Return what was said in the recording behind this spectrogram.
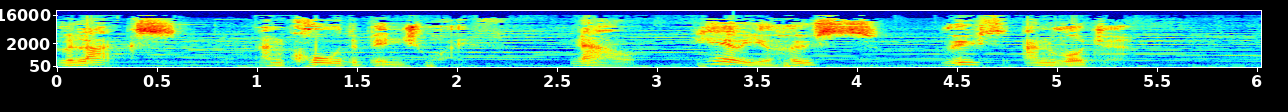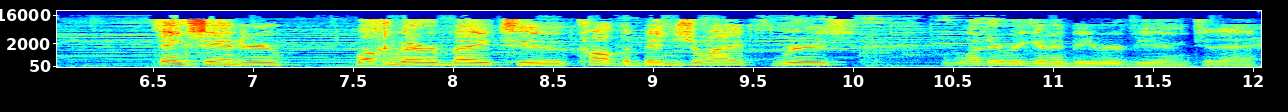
relax, and call the binge wife. Now, here are your hosts, Ruth and Roger. Thanks, Andrew. Welcome, everybody, to Call the Binge Wife. Ruth, what are we going to be reviewing today?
